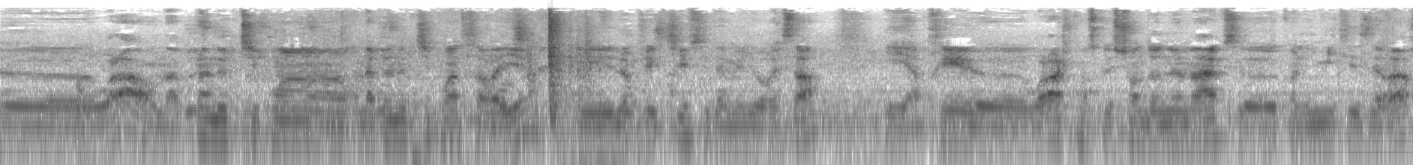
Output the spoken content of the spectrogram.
Euh, voilà, on a plein de petits points, on a plein de petits points à travailler et l'objectif c'est d'améliorer ça. Et après, euh, voilà, je pense que si on donne le max, qu'on limite les erreurs,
